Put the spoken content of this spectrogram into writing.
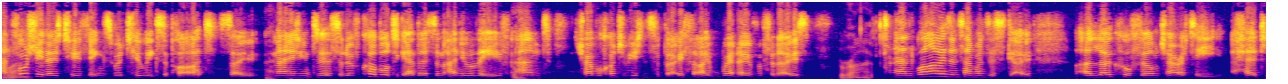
Unfortunately, those two things were two weeks apart. So, managing to sort of cobble together some annual leave and travel contributions for both, I went over for those. Right. And while I was in San Francisco, a local film charity had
